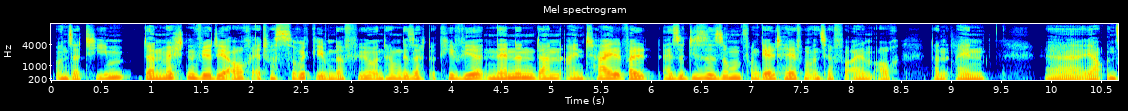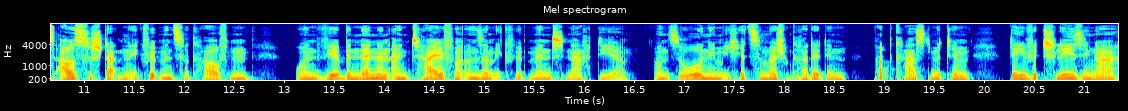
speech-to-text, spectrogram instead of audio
unser Team, dann möchten wir dir auch etwas zurückgeben dafür und haben gesagt, okay, wir nennen dann einen Teil, weil also diese Summen von Geld helfen uns ja vor allem auch dann ein, äh, ja, uns auszustatten, Equipment zu kaufen und wir benennen einen Teil von unserem Equipment nach dir. Und so nehme ich jetzt zum Beispiel gerade den Podcast mit dem David Schlesinger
